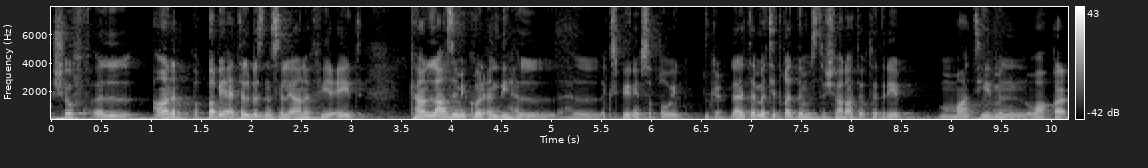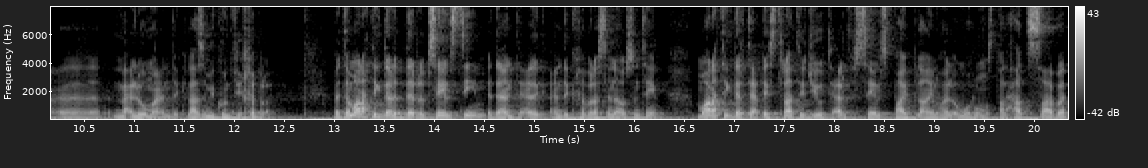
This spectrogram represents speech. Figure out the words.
شوف ال... أنا بطبيعة ال business اللي أنا فيه عيد كان لازم يكون عندي هال هال experience الطويل. أوكي. لأن أنت لما تقدم استشارات أو تدريب ما تي من واقع آه، معلومة عندك لازم يكون في خبرة. فأنت ما راح تقدر تدرب sales team إذا أنت عندك- عندك خبرة سنة أو سنتين. ما راح تقدر تعطي استراتيجي وتعرف ال sales pipeline وهالأمور والمصطلحات الصعبة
